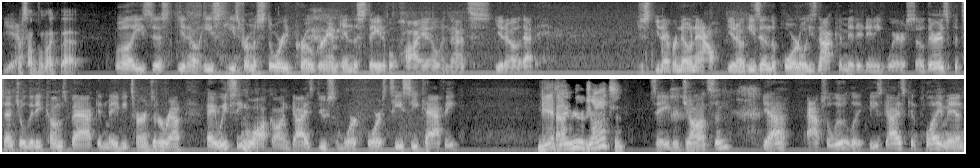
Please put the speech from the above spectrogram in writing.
yeah. or something like that. Well, he's just you know he's he's from a storied program in the state of Ohio, and that's you know that just you never know now. You know he's in the portal, he's not committed anywhere, so there is potential that he comes back and maybe turns it around. Hey, we've seen walk on guys do some work for us. T.C. Caffey, Yeah. Xavier Johnson. Xavier Johnson, yeah, absolutely. These guys can play, man.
